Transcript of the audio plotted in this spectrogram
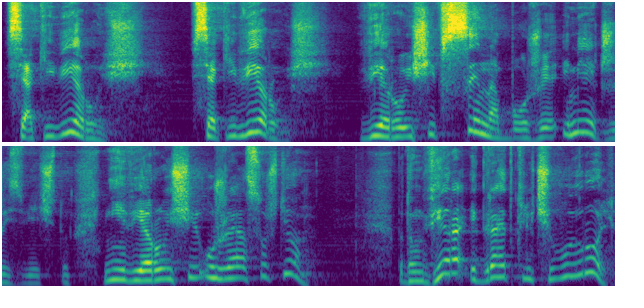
Всякий верующий, всякий верующий, верующий в Сына Божия имеет жизнь вечную. Неверующий уже осужден. Потом вера играет ключевую роль.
